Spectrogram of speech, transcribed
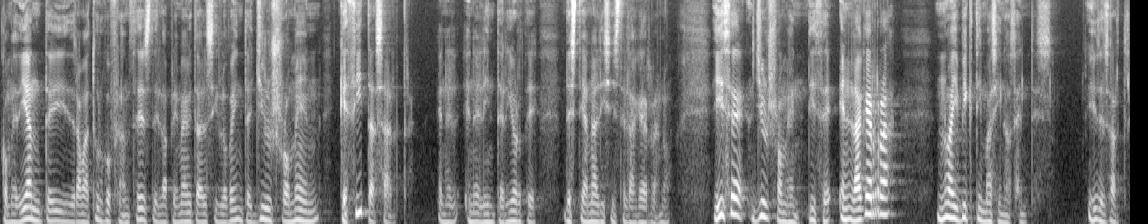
comediante y dramaturgo francés de la primera mitad del siglo XX, Gilles Romain, que cita a Sartre en el, en el interior de, de, este análisis de la guerra. ¿no? Y dice Gilles Romain, dice, en la guerra no hay víctimas inocentes. Y dice Sartre,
